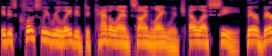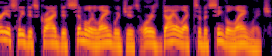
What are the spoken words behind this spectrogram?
It is closely related to Catalan Sign Language LSC. They are variously described as similar languages or as dialects of a single language.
